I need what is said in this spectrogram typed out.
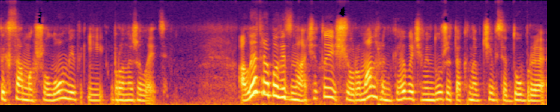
тих самих шоломів і бронежилетів. Але треба відзначити, що Роман Гринкевич він дуже так навчився добре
